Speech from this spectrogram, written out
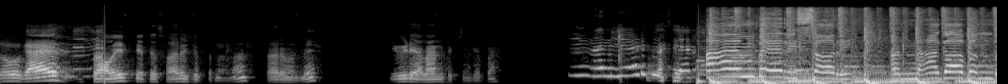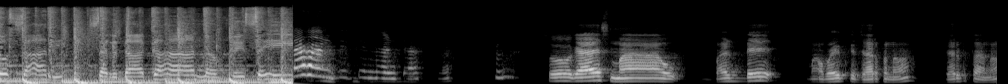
సో గాయ మా వైఫ్కి అయితే సారీ చెప్తున్నాను. సారీ మమ్మీ. ఈ వీడియో ఎలా అనిపించింది చెప్పా? నన్ను ఏడిపించారు ఐఎమ్ వెరీ సారీ అన్నాగా ಬಂದೋ సారీ. సరదాగా నవ్వేసే సో గాయస్ మా బర్త్డే మా వైఫ్కి జరపను జరుపుతాను.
